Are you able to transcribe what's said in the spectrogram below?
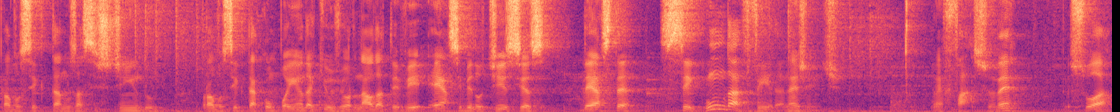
para você que está nos assistindo, para você que está acompanhando aqui o Jornal da TV SB Notícias desta segunda-feira, né gente? Não é fácil, né? Pessoa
